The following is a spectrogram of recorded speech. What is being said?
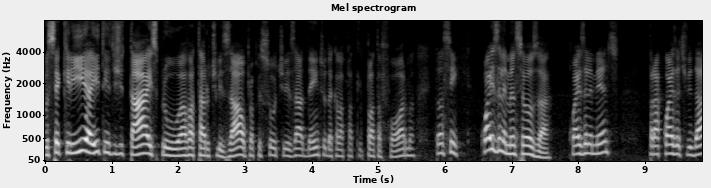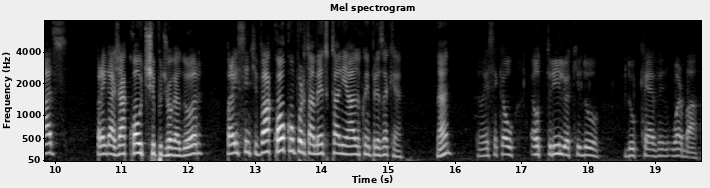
Você cria itens digitais para o avatar utilizar ou para a pessoa utilizar dentro daquela plataforma. Então, assim, quais elementos você vai usar? Quais elementos? Para quais atividades? Para engajar qual tipo de jogador? Para incentivar qual comportamento que está alinhado com a empresa quer. Né? Então esse aqui é o, é o trilho aqui do, do Kevin Warbar.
